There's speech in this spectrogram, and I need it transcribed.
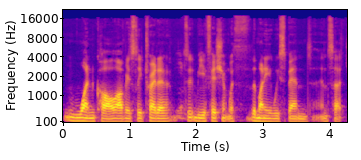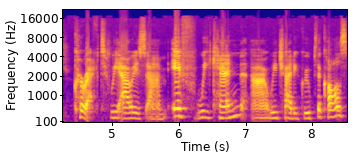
one call. Obviously, try to, yeah. to be efficient with the money we spend and such. Correct. We always, um, if we can, uh, we try to group the calls.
